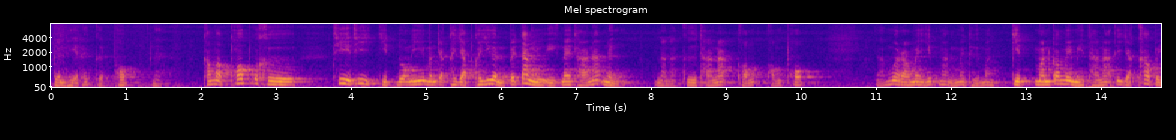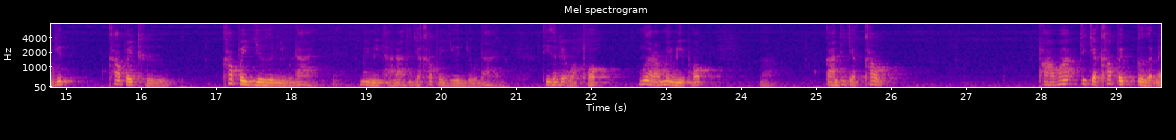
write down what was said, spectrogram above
เป็นเหตุให้เกิดภพคำว่าภพก็คือที่ที่จิตดวงนี้มันจะขยับขยื่นไปตั้งอยู่อีกในฐานะหนึ่ง นั่นนะคือฐานะของของภพนะเมื่อเราไม่ยึดมั่นไม่ถือมั่นจิตมันก็ไม่มีฐานะที่จะเข้าไปยึดเข้าไปถือ เข้าไปยืนอยู่ได้ ไม่มีฐานะที่จะเข้าไปยืนอยู่ได้ ที่เรียกว่าภพเมื่อเราไม่มีภพการที่จะเข้า ภาวะที่จะเข้าไปเกิดใน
